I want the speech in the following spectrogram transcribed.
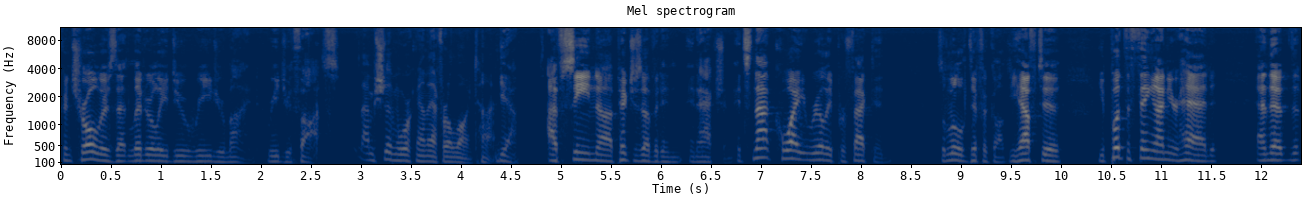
controllers that literally do read your mind, read your thoughts. I'm sure they've been working on that for a long time. Yeah. I've seen uh, pictures of it in, in action. It's not quite really perfected, It's a little difficult. You have to you put the thing on your head, and the the,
